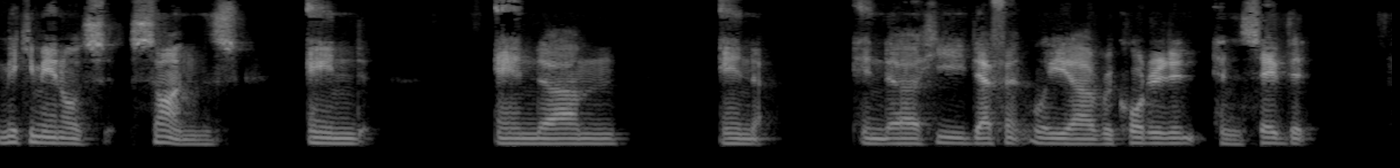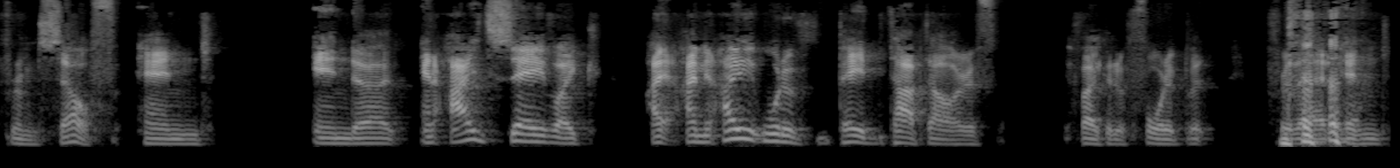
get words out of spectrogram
Mickey Mantle's sons, and and um, and and uh, he definitely uh, recorded it and saved it for himself. And and uh, and I'd say like I I mean I would have paid the top dollar if if I could afford it, but for that and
